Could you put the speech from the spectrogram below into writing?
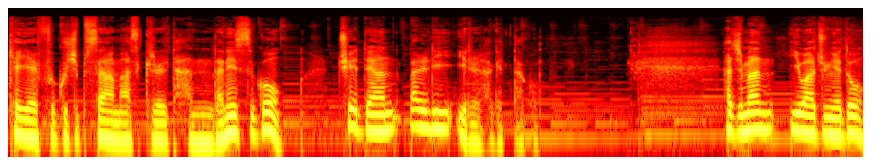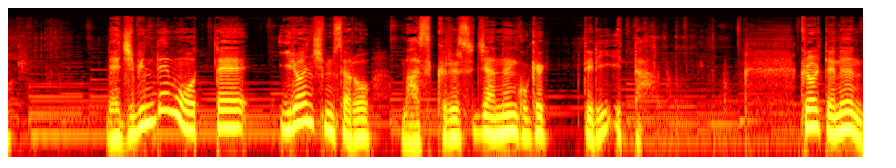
KF94 마스크를 단단히 쓰고 최대한 빨리 일을 하겠다고. 하지만 이 와중에도 내 집인데 뭐 어때 이런 심사로 마스크를 쓰지 않는 고객들이 있다. 그럴 때는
